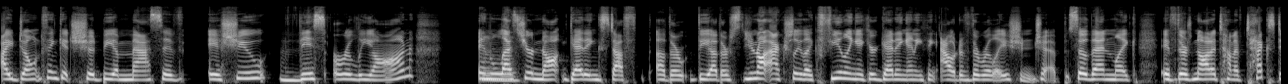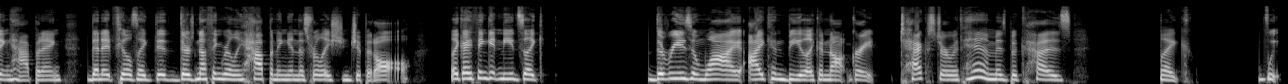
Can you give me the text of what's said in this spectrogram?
I don't think it should be a massive issue this early on unless mm-hmm. you're not getting stuff other the other you're not actually like feeling like you're getting anything out of the relationship. So then like if there's not a ton of texting happening then it feels like th- there's nothing really happening in this relationship at all. Like i think it needs like the reason why i can be like a not great texter with him is because like we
